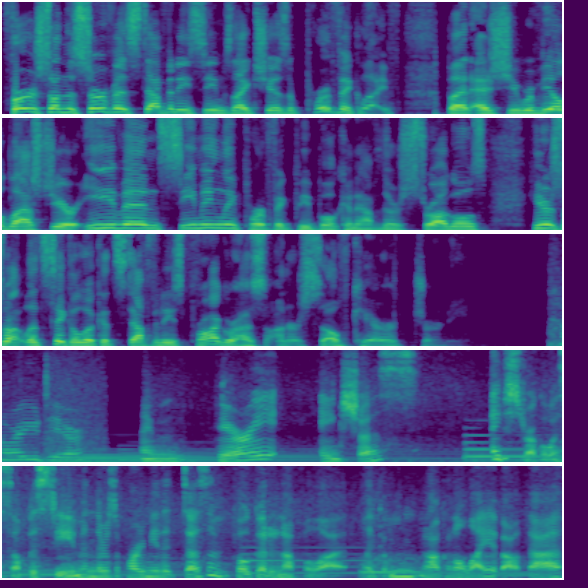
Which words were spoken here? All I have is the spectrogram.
First, on the surface, Stephanie seems like she has a perfect life, but as she revealed last year, even seemingly perfect people can have their struggles. Here's what let's take a look at Stephanie's progress on her self care journey. How are you, dear? I'm very anxious. I struggle with self esteem, and there's a part of me that doesn't feel good enough a lot. Like, I'm not gonna lie about that.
